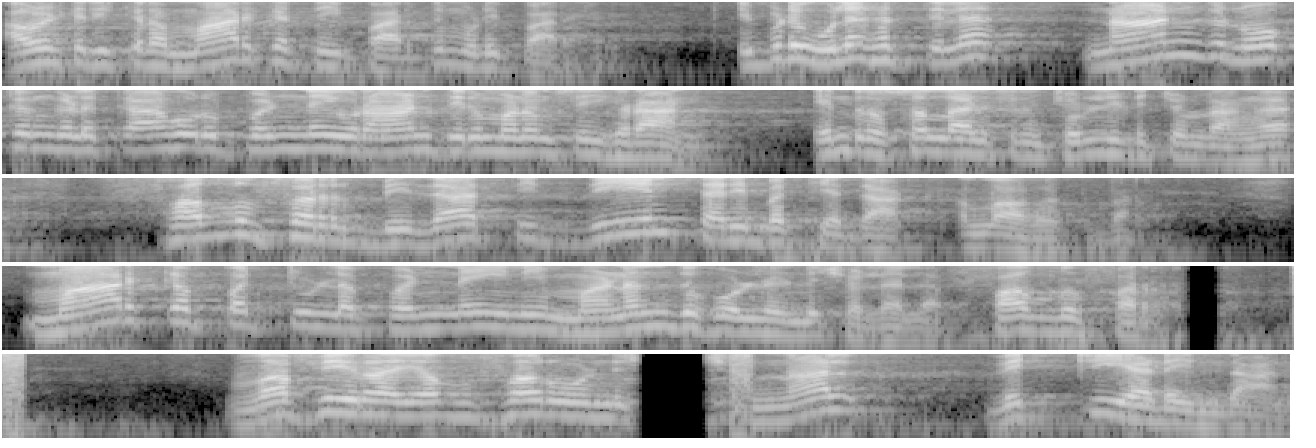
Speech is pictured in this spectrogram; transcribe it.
அவள்கிட்ட இருக்கிற மார்க்கத்தை பார்த்து முடிப்பார்கள். இப்படி உலகத்துல நான்கு நோக்கங்களுக்காக ஒரு பெண்ணை ஒரு ஆண் திருமணம் செய்கிறான் என்று ரசல்லா அலிஸ்லம் சொல்லிட்டு சொல்றாங்க. ஃபவ்ஃபர் பிதாத்தி தீன் தரிபத்யதாக் அல்லாஹ் அக்பர். மார்க்கப்பட்டுள்ள பெண்ணை நீ மணந்து கொள்ளுன்னு சொல்லல. ஃபவ்ஃபர் வஃபிர யஃபர் சொன்னால் வெற்றி அடைந்தான்.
